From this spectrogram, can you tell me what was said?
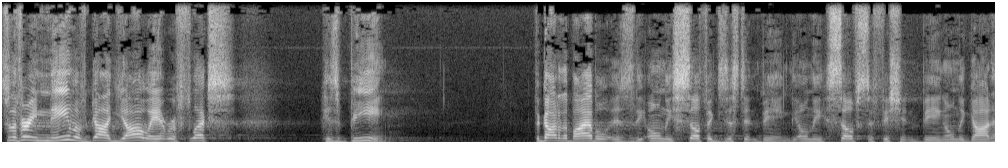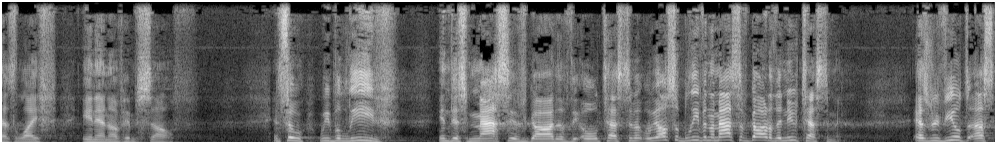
So the very name of God, Yahweh, it reflects his being. The God of the Bible is the only self existent being, the only self sufficient being. Only God has life in and of himself. And so we believe in this massive God of the Old Testament, but we also believe in the massive God of the New Testament, as revealed to us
